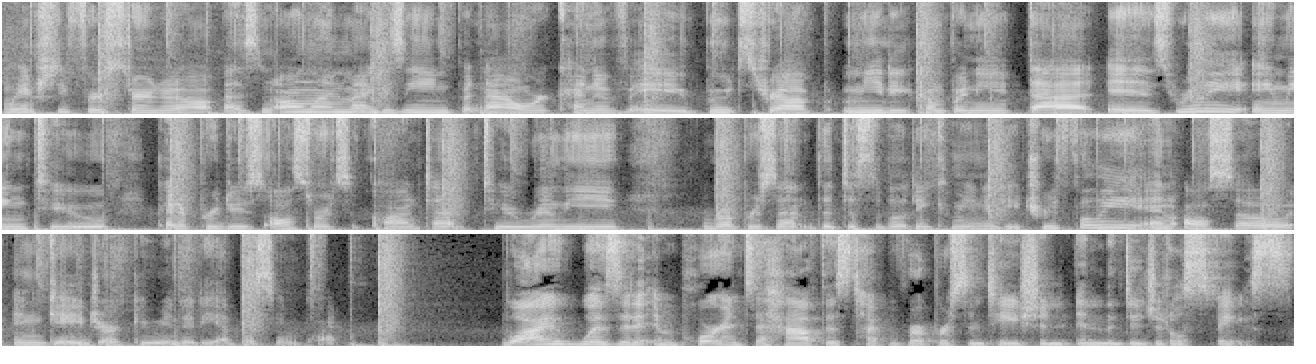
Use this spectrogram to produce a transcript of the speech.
We actually first started out as an online magazine, but now we're kind of a bootstrap media company that is really aiming to kind of produce all sorts of content to really represent the disability community truthfully and also engage our community at the same time. Why was it important to have this type of representation in the digital space?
